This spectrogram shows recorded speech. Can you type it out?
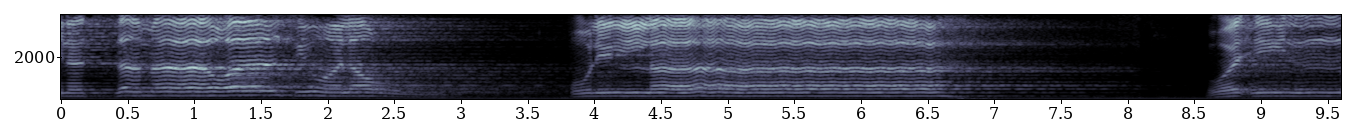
من السماوات والأرض. قل الله. وإنا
